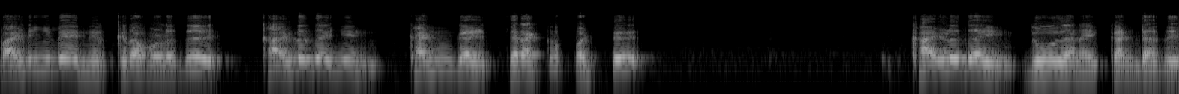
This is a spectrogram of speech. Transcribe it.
வழியிலே நிற்கிற பொழுது கழுதையின் கண்கள் திறக்கப்பட்டு கழுதை தூதனை கண்டது.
